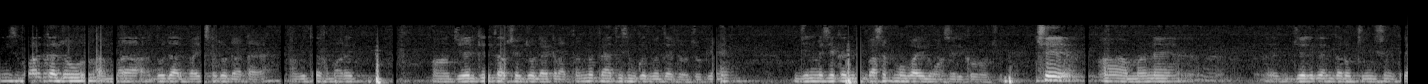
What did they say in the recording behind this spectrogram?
इस बार का जो दो हज़ार बाईस का जो डाटा है, अभी तक हमारे जेल की तरफ़ से जो लेटर आता है, उनमें पैंतीस मुकदमे दर्ज हो चुके हैं। जिनमें से करीब बासठ मोबाइल वहाँ से रिकवर हो चुके हैं। छह अ, मैंने जेल के अंदर ऑब्जर्वेशन के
